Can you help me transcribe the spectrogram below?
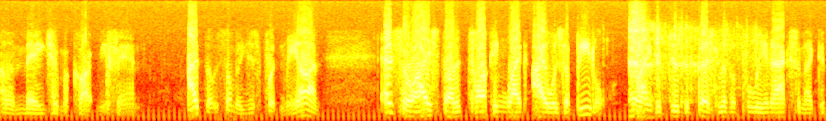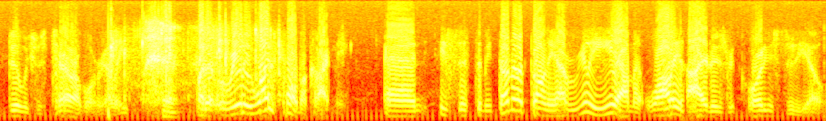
I'm a major McCartney fan. I thought it was somebody just putting me on. And so I started talking like I was a Beatle, trying to do the best Liverpoolian accent I could do, which was terrible, really. but it really was Paul McCartney. And he says to me, no, no, Tony, I'm really here. I'm at Wally Heider's recording studio.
